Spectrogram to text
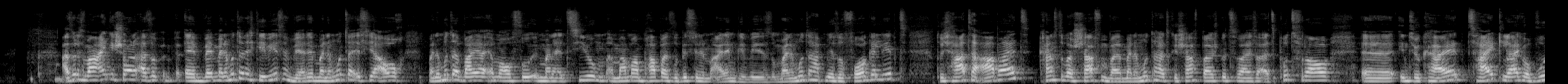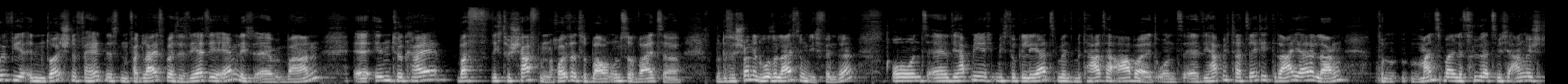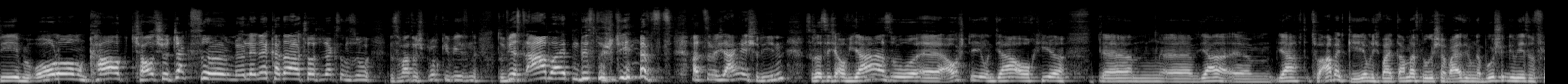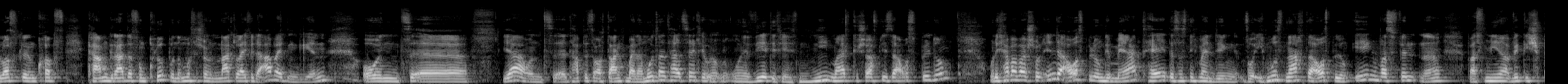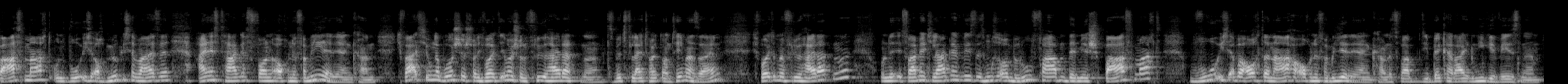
Also das war eigentlich schon, also äh, wenn meine Mutter nicht gewesen wäre, meine Mutter ist ja auch, meine Mutter war ja immer auch so in meiner Erziehung, Mama und Papa so ein bisschen im einem gewesen. Und meine Mutter hat mir so vorgelebt, durch harte Arbeit kannst du was schaffen, weil meine Mutter hat es geschafft, beispielsweise als Putzfrau äh, in Türkei, zeitgleich, obwohl wir in deutschen Verhältnissen vergleichsweise sehr, sehr ähnlich äh, waren, äh, in Türkei was sich zu schaffen, Häuser zu bauen und so weiter. Und das ist schon eine große Leistung, wie ich finde. Und äh, sie hat mich, mich so gelehrt mit, mit harter Arbeit. Und äh, sie hat mich tatsächlich drei Jahre lang, zum, manchmal in der Früh hat sie mich angeschrieben, Olom, Karp, Charles Jackson, Lenekada, Charles Jackson, so. Das war so ein Spruch gewesen, du wirst arbeiten, bis du stirbst, hat sie mich angeschrien, sodass ich auch ja so äh, aufstehe und ja auch hier ähm, äh, ja, ähm, ja, zur Arbeit gehe. Und ich war halt damals logischerweise junger Bursche gewesen, Floskel im Kopf, kam gerade vom Club und dann musste ich schon nach gleich wieder arbeiten gehen. Und äh, ja, und äh, habe das auch dank meiner Mutter tatsächlich, und ohne sie hätte ich es niemals geschafft, diese Ausbildung. Und ich habe aber schon in der Ausbildung gemerkt, hey, das ist nicht mein Ding. So, ich muss nach der Ausbildung irgendwas finden, ne, was mir wirklich Spaß macht und wo ich auch möglicherweise eines Tages von auch eine Familie ernähren kann. Ich war als junger Bursche schon, ich wollte immer schon früh heiraten. Ne? Das wird vielleicht heute noch ein Thema sein. Ich wollte immer früh heiraten und es war mir klar gewesen, es muss auch einen Beruf haben, der mir Spaß macht, wo ich aber auch danach auch eine Familie ernähren kann. Das war die Bäckerei nie gewesen. Ne?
